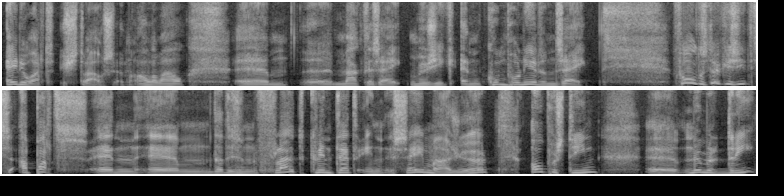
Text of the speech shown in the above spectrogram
Eduard Strauss. En allemaal ehm, eh, maakten zij muziek en componeerden zij. Volgende stuk is iets apart. En ehm, dat is een fluitquintet in C majeur. Opus 10, eh, nummer 3.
